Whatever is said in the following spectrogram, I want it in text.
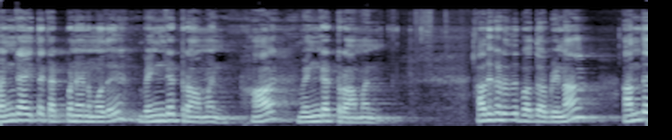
வெங்காயத்தை கட் பண்ணணும் போது வெங்கட்ராமன். ஆர் வெங்கட்ராமன். அதுக்கடுத்து பார்த்தோம் அப்படின்னா அந்த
